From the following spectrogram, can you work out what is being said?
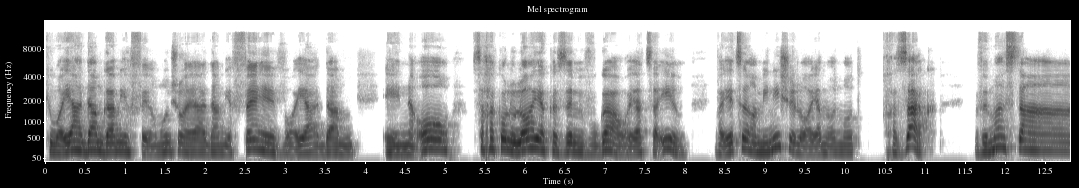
כי הוא היה אדם גם יפה, אומרים שהוא היה אדם יפה והוא היה אדם אה, נאור, סך הכל הוא לא היה כזה מבוגר, הוא היה צעיר, והיצר המיני שלו היה מאוד מאוד חזק. ומה עשתה,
